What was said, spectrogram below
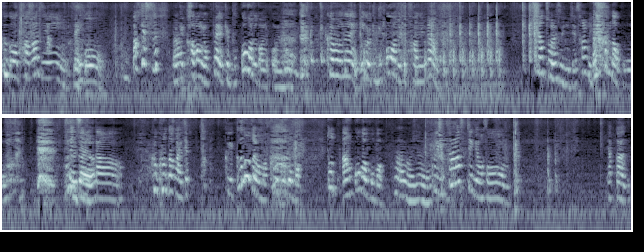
그거 바가지 네. 그거 바켓스 이렇게 가방 옆에 이렇게 묶어가지고 다녔거든요. 그러면은 이걸 이렇게 묶어가지고 이렇게 다니면 지하철에서 이제 사람들이 탁한다고 부딪히니까 그 그러다가 이렇게 탁 그게 끊어져요 막 그거 막 또 안고 가고 막 아, 맞아요. 그게 플라스틱이어서 약간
